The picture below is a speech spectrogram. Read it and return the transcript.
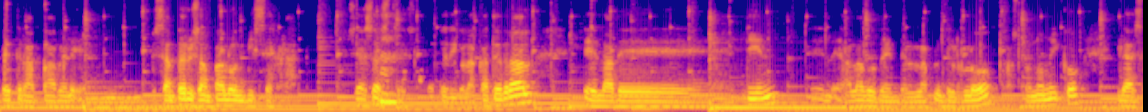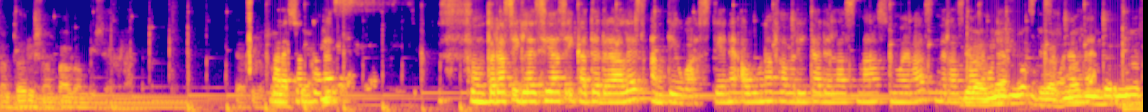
Petra Pavel, San Pedro y San Pablo en Visegrad. O sea, esas tres, te digo, la catedral, la de Din, al lado del reloj astronómico, y la de San Pedro y San Pablo en Visegrad. Vale, son todas, iglesias y catedrales antiguas. ¿Tiene alguna favorita de las más nuevas, de las, más, modernas? de las más modernas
